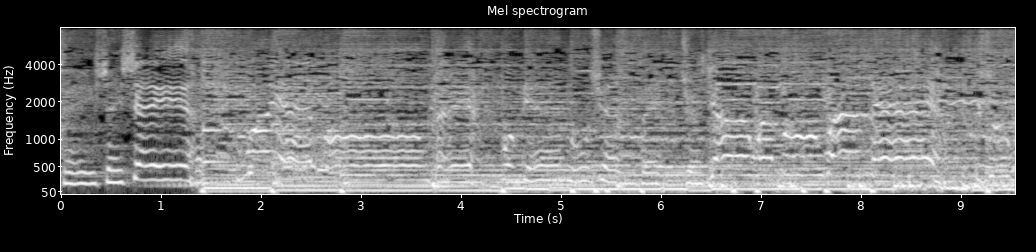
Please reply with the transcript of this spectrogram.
谁谁谁，我也奉陪。我面目全非，却要完不完美。如果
